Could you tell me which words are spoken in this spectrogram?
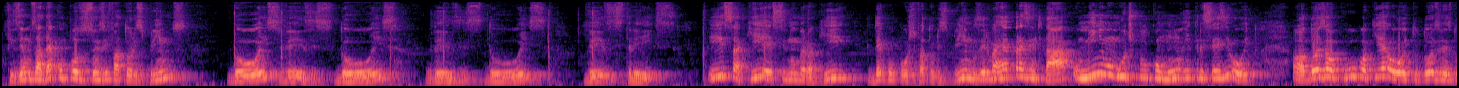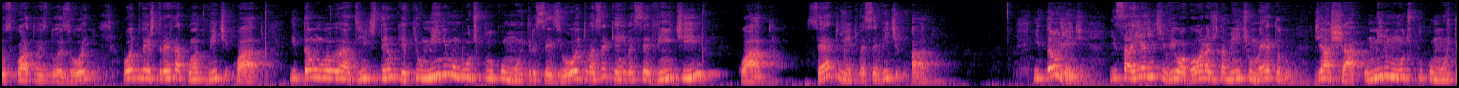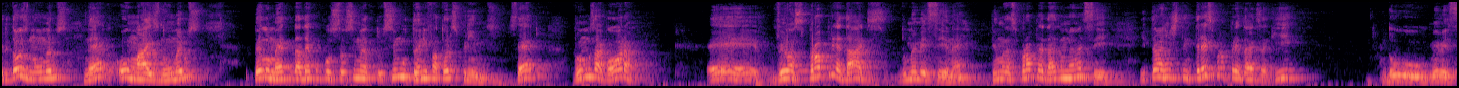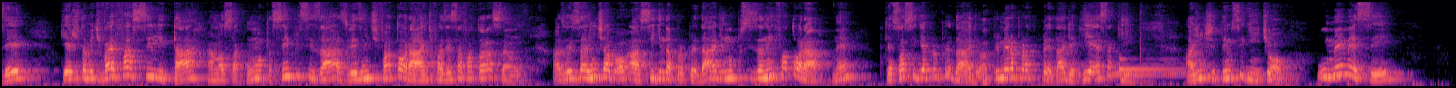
fizemos a decomposições em fatores primos. 2 vezes 2 vezes 2 vezes 3. E isso aqui, esse número aqui, decomposto em fatores primos, ele vai representar o mínimo múltiplo comum entre 6 e 8. Ó, 2 ao cubo aqui é 8. 2 vezes 2, 4 vezes 2, 8. 8 vezes 3 dá quanto? 24. Então, a gente tem o quê? Que o mínimo múltiplo comum entre 6 e 8 vai ser quem? Vai ser 24. Certo, gente? Vai ser 24. Então, gente, isso aí a gente viu agora justamente o método de achar o mínimo múltiplo comum entre dois números, né, ou mais números, pelo método da decomposição simultânea em fatores primos, certo? Vamos agora é, as propriedades do MMC, né? Temos as propriedades do MMC. Então a gente tem três propriedades aqui do MMC que justamente vai facilitar a nossa conta sem precisar, às vezes, a gente fatorar, a gente fazer essa fatoração. Às vezes a gente, a, seguindo a propriedade, não precisa nem fatorar, né? Porque é só seguir a propriedade. Ó. A primeira propriedade aqui é essa aqui. A gente tem o seguinte, ó. O MMC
